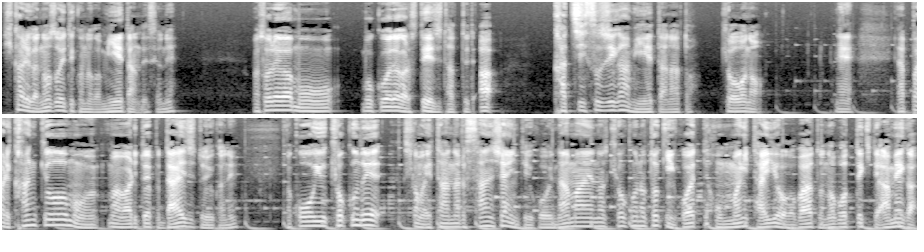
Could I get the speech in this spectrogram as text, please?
光が覗いてくのが見えたんですよね。まあ、それはもう、僕はだからステージ立ってて、あ、勝ち筋が見えたなと。今日の、ね。やっぱり環境も、まあ割とやっぱ大事というかね、まあ、こういう曲で、しかもエターナルサンシャインっていうこういう名前の曲の時にこうやってほんまに太陽がバーッと昇ってきて雨が、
